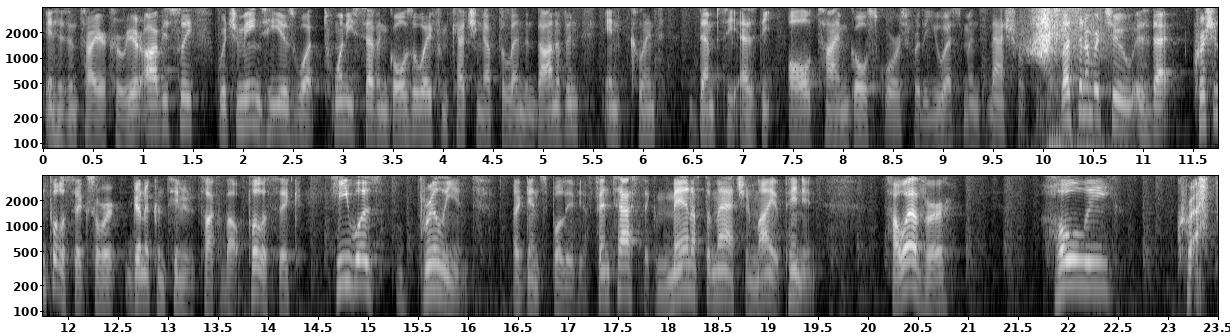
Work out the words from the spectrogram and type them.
in his entire career, obviously, which means he is, what, 27 goals away from catching up to Landon Donovan and Clint Dempsey as the all-time goal scorers for the U.S. men's national team. Lesson number two is that Christian Pulisic, so we're going to continue to talk about Pulisic, he was brilliant against Bolivia. Fantastic. Man of the match, in my opinion. However, holy crap.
